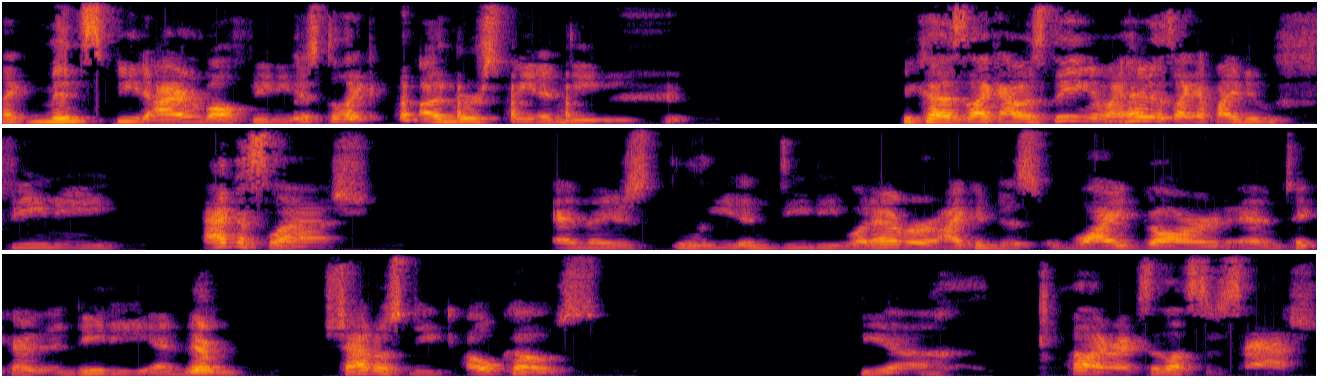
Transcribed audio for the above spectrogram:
like min speed Iron Ball Fini, just to like underspeed and DD. Because like I was thinking in my head, it's like if I do Fini Aegislash and they just lead in DD whatever, I can just wide guard and take care of the DD and then Yep. Shadow Sneak OHKOs. The uh Calyrex unless it's Sash.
